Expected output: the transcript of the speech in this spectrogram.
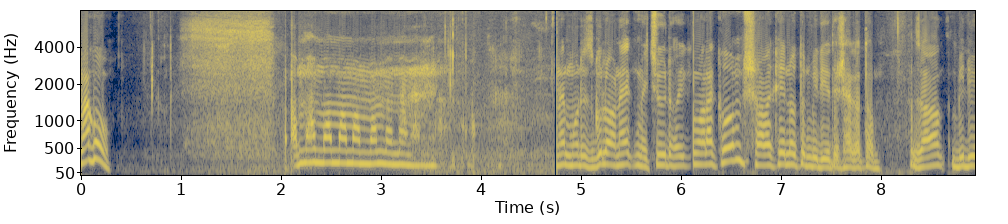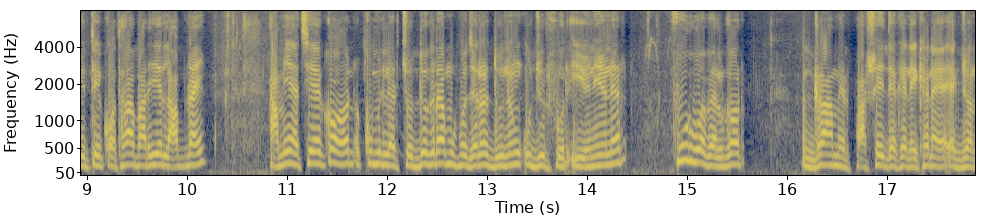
মাগো। মানে মরিচগুলো অনেক ম্যাচিউর হয়ে আলাইকুম সবাইকে নতুন ভিডিওতে স্বাগতম। যাই হোক, ভিডিওতে কথা বাড়িয়ে লাভ নাই। আমি আছি এখন কুমিল্লার চোদ্দ গ্রাম উপজেলার দুই নং উজুরপুর ইউনিয়নের পূর্ব বেলগড় গ্রামের পাশেই। দেখেন এখানে একজন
